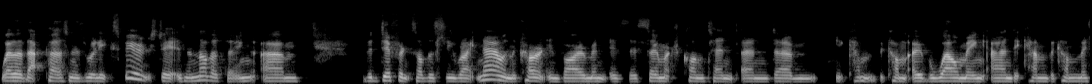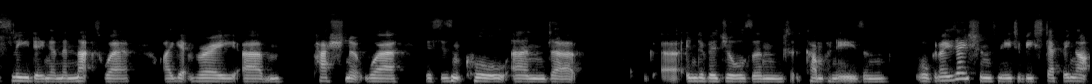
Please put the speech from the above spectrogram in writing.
whether that person has really experienced it is another thing. Um, the difference, obviously, right now in the current environment is there's so much content and um, it can become overwhelming and it can become misleading. And then that's where I get very um, passionate, where this isn't cool and uh, uh, individuals and companies and organizations need to be stepping up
